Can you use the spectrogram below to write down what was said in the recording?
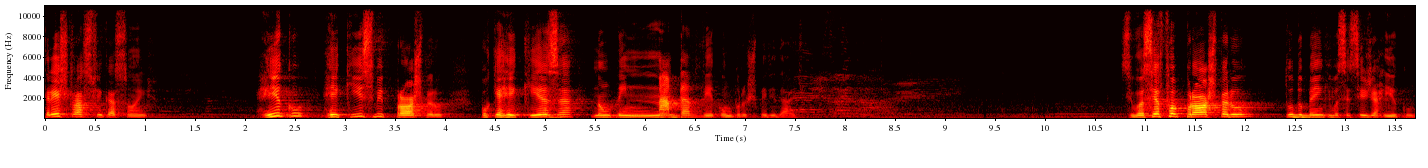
Três classificações: rico, riquíssimo e próspero. Porque riqueza não tem nada a ver com prosperidade. Se você for próspero, tudo bem que você seja rico.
